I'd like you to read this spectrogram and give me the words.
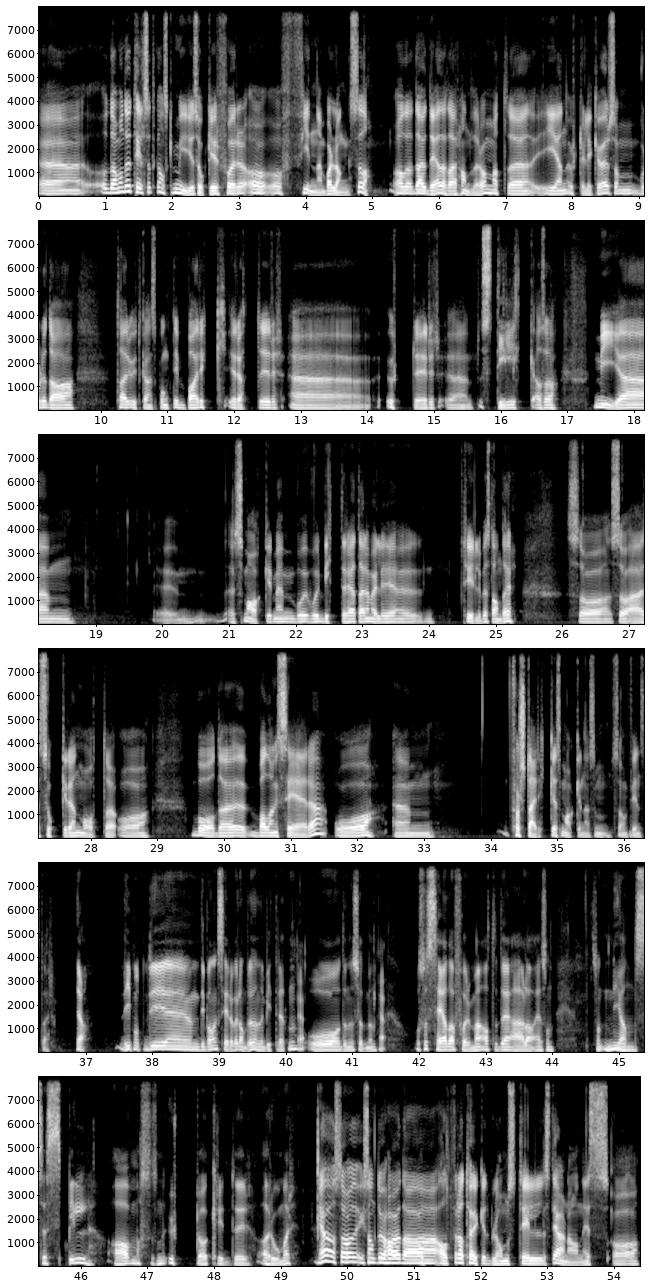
Eh, og da må du tilsette ganske mye sukker for å, å finne en balanse, da. Og det, det er jo det dette handler om, at uh, i en urtelikør som, hvor du da tar utgangspunkt i bark, røtter, uh, urter, stilk, altså mye eh, smaker med hvor, hvor bitterhet er en veldig tydelig bestanddel. så, så er sukker en måte å både balansere og um, forsterke smakene som, som finnes der. Ja. De, de, de balanserer hverandre, denne bitterheten Ja. og denne sødmen. Ja. Og så ser jeg da for meg at det er da en sånn, sånn nyansespill av masse sånn urte- og krydderaromaer. Ja, altså, ikke sant? Du har jo da alt fra tørket blomst til stjerneanis og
